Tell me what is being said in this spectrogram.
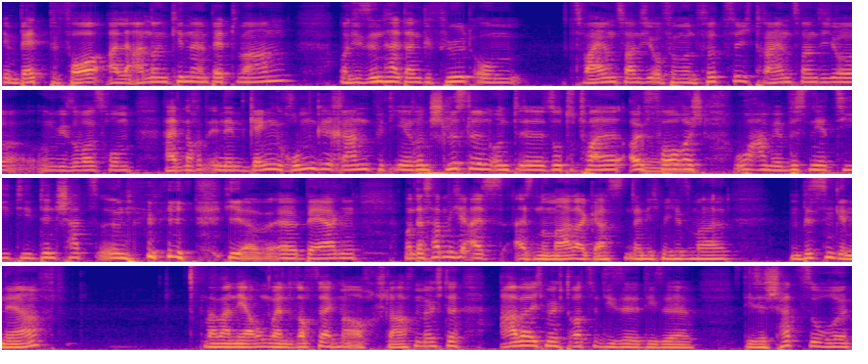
im Bett, bevor alle anderen Kinder im Bett waren. Und die sind halt dann gefühlt um 22.45 Uhr, 23 Uhr, irgendwie sowas rum, halt noch in den Gängen rumgerannt mit ihren Schlüsseln und äh, so total euphorisch, oh, wir müssen jetzt die, die, den Schatz irgendwie hier äh, bergen. Und das hat mich als, als normaler Gast, nenne ich mich jetzt mal, ein bisschen genervt, weil man ja irgendwann doch vielleicht mal auch schlafen möchte. Aber ich möchte trotzdem diese, diese, diese Schatzsuche,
